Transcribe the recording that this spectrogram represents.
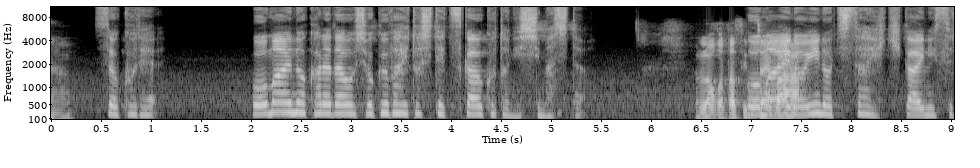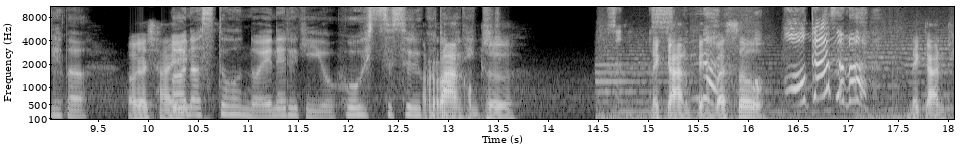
นะครับ そこでお前の体を触媒として使うことにしました เราก็ตัดสิน お ใจว่า 前の命さえ引き換えにすれば เราจะใช้ マナストーンのエネルギーを放出すること ร่า が ง で ของ き เธอ る ในการเป็นเวสเซลในการแค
